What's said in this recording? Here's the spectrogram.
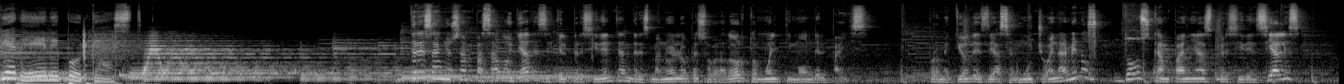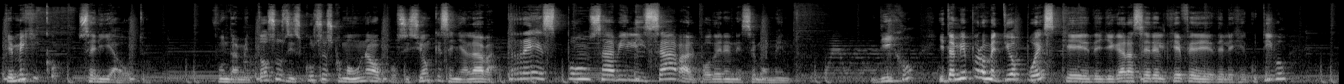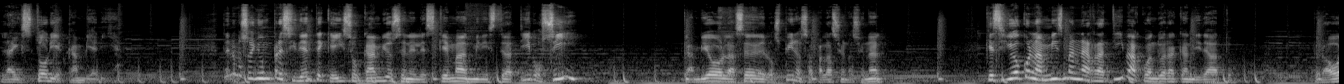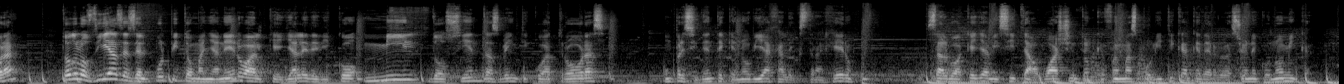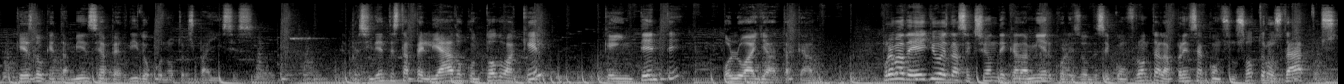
GDL Podcast. Tres años han pasado ya desde que el presidente Andrés Manuel López Obrador tomó el timón del país. Prometió desde hace mucho, en al menos dos campañas presidenciales, que México sería otro. Fundamentó sus discursos como una oposición que señalaba, responsabilizaba al poder en ese momento. Dijo, y también prometió pues que de llegar a ser el jefe del Ejecutivo, la historia cambiaría. Tenemos hoy un presidente que hizo cambios en el esquema administrativo, sí. Cambió la sede de Los Pinos a Palacio Nacional. Que siguió con la misma narrativa cuando era candidato. Pero ahora, todos los días desde el púlpito mañanero al que ya le dedicó 1224 horas, un presidente que no viaja al extranjero, salvo aquella visita a Washington que fue más política que de relación económica, que es lo que también se ha perdido con otros países. El presidente está peleado con todo aquel que intente o lo haya atacado. Prueba de ello es la sección de cada miércoles donde se confronta a la prensa con sus otros datos,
